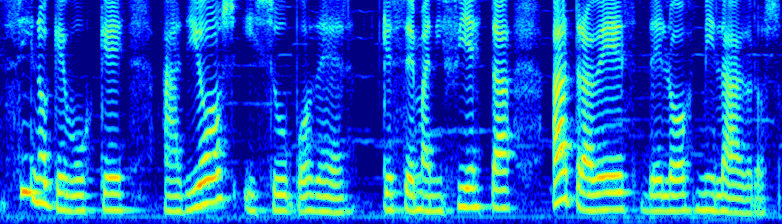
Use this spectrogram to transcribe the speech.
sino que busque a Dios y su poder, que se manifiesta a través de los milagros.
